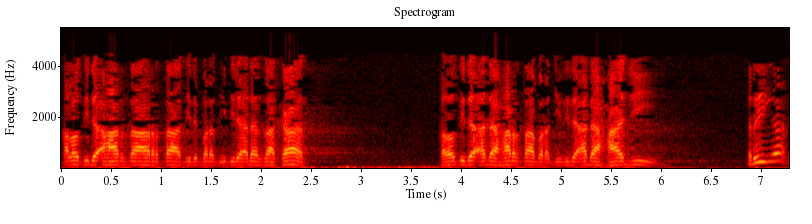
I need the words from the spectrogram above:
Kalau tidak harta-harta tidak berarti tidak ada zakat. Kalau tidak ada harta berarti tidak ada haji. Ringan.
